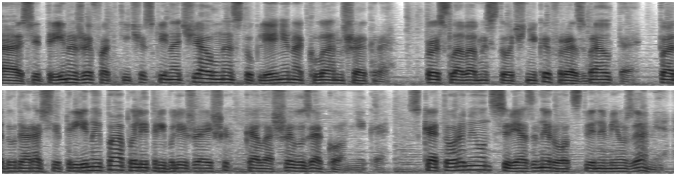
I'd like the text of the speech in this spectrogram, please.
А Ситрина же фактически начал наступление на клан Шакра. По словам источников Разбалта, под удар Осетрины попали три ближайших к Калашеву законника, с которыми он связаны родственными узами,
